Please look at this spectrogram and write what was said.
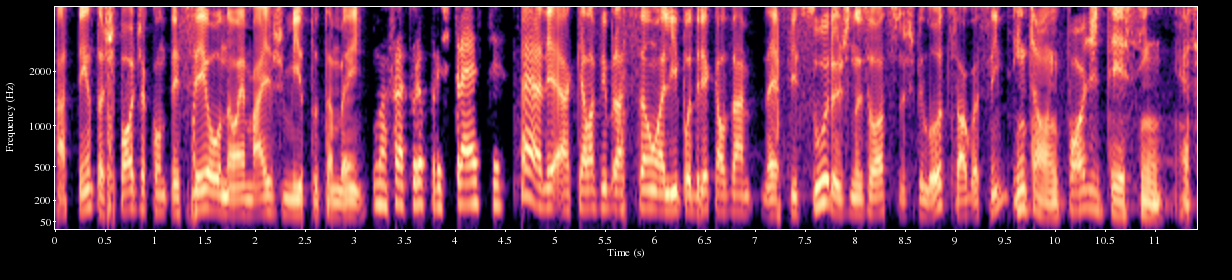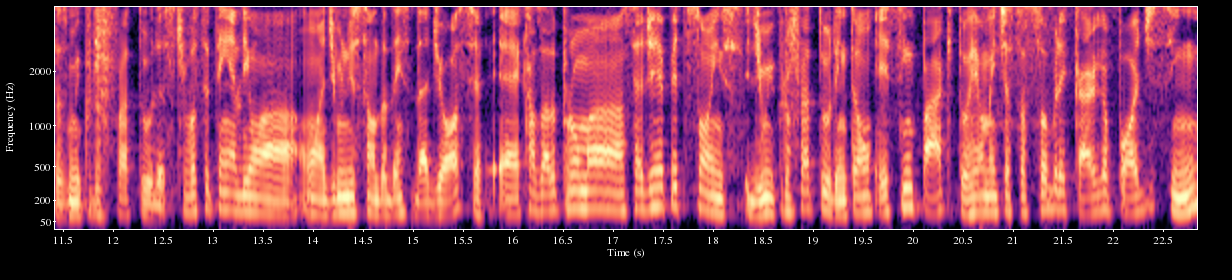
atentas, pode acontecer ou não, é mais mito também. Uma fratura por estresse. É, ali, aquela vibração ali poderia causar é, fissuras nos ossos dos pilotos, algo assim? Então, e pode ter sim essas microfraturas. Que você tem ali uma, uma diminuição da densidade óssea é causada por uma série de repetições de microfratura. Então, esse impacto, realmente essa sobrecarga pode sim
